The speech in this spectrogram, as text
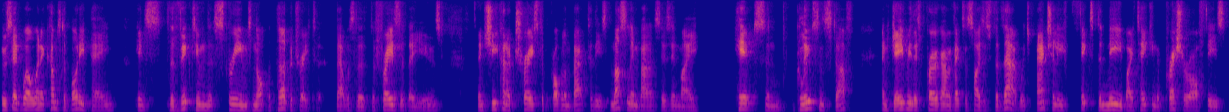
who said, well, when it comes to body pain, it's the victim that screams, not the perpetrator. That was the, the phrase that they used. And she kind of traced the problem back to these muscle imbalances in my hips and glutes and stuff and gave me this program of exercises for that, which actually fixed the knee by taking the pressure off these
